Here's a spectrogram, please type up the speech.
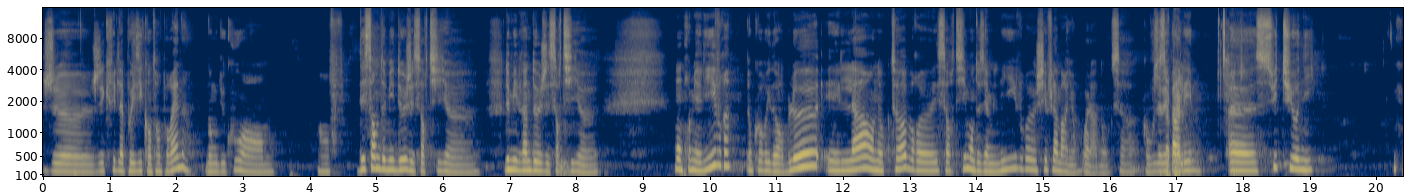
je- j'écris de la poésie contemporaine. Donc du coup, en, en décembre 2002, j'ai sorti euh, 2022, j'ai sorti euh, mon premier livre, au Corridor Bleu, et là, en octobre, euh, est sorti mon deuxième livre chez Flammarion. Voilà, donc ça, quand vous avez parlé, euh, Suite Tuoni.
